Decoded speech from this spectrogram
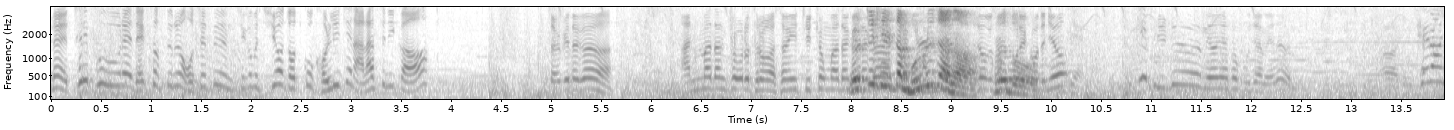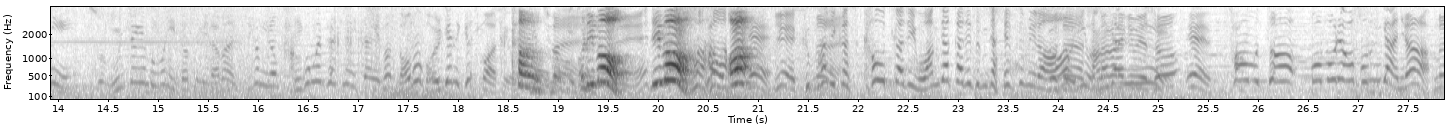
네, 트리플의 넥서스는 어쨌든 지금은 지어졌고 걸리진 않았으니까. 자 여기다가 안마당 쪽으로 들어가서 이 뒤쪽 마당 12시 일단 모르잖아. 그래도. 했거든요. 특히 빌드 면에서 보자면은 아, 좀 테란이 좀 운적인 부분이 있었습니다만 지금 이런 강공을 펼치는 입장에선 너무 멀게 느껴질 것 같아요. 스카웃. 네. 어, 리버. 네. 리버. 아. 예. 예, 급하니까 스카웃까지 왕자까지 등장했습니다. 그렇죠. 이 막아내기 왕자님이 위해서. 예, 처음부터 뽑으려고 뽑는 게 아니라 네.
